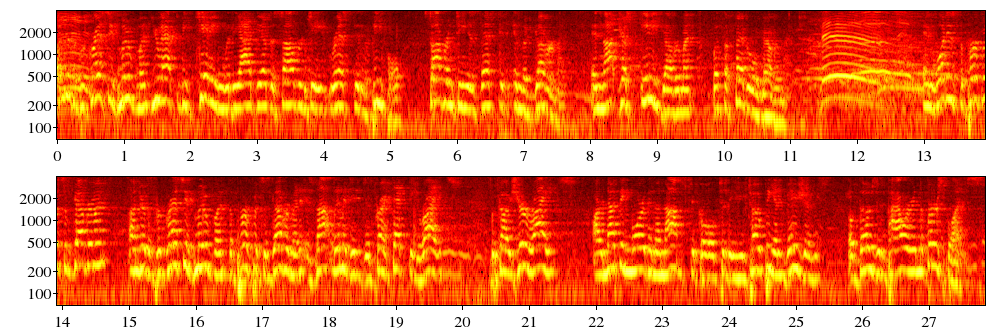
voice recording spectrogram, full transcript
under the progressive movement, you have to be kidding with the idea that sovereignty rests in the people. Sovereignty is vested in the government, and not just any government, but the federal government. And what is the purpose of government? Under the progressive movement, the purpose of government is not limited to protecting rights, because your rights are nothing more than an obstacle to the utopian visions of those in power in the first place.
